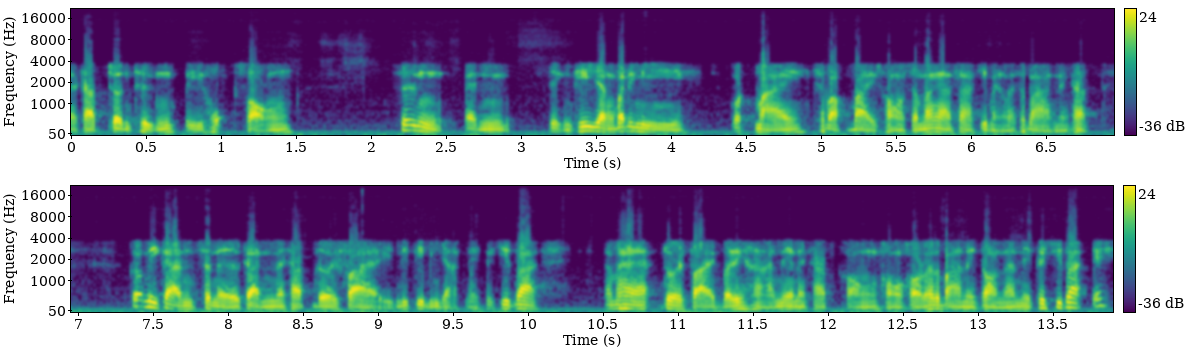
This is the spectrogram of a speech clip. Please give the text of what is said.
นะครับ จนถึงปี 62 ซึ่งเป็นสิ่งที่ยังไม่ได้มีกฎหมายฉบับใหม่ของสำนักงานสลากกินแบ่งรัฐบาลนะครับ ก็มีการเสนอกันนะครับ โดยฝ่ายนิติบัญญัติเนี่ยก็คิดว่านะฮะโดยฝ่ายบริหารเนี่ยนะครับของของของรัฐบาลในตอนนั้นเนี่ยก็คิดว่าเอ๊ะ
